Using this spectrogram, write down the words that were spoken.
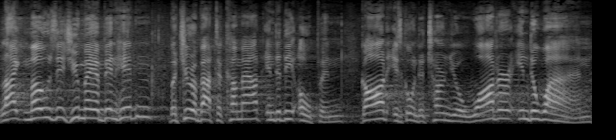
Like Moses, you may have been hidden, but you're about to come out into the open. God is going to turn your water into wine,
